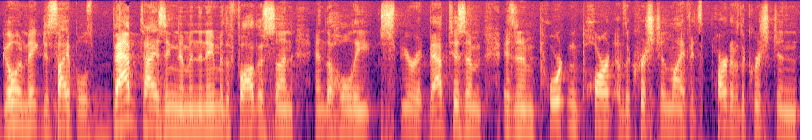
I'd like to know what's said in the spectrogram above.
go and make disciples, baptizing them in the name of the Father, Son, and the Holy Spirit. Baptism is an important part of the Christian life, it's part of the Christian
